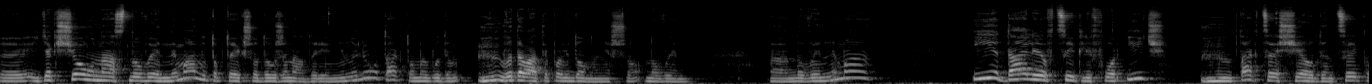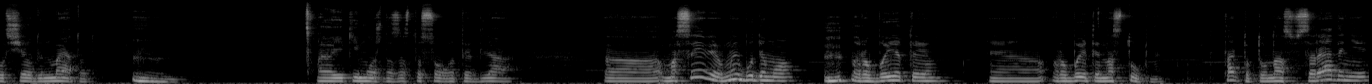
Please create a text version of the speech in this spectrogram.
е, якщо у нас новин нема, ну тобто, якщо довжина дорівнює нулю, так, то ми будемо видавати повідомлення, що новин, е, новин нема. І далі в циклі for each, так, це ще один цикл, ще один метод, е, який можна застосовувати для е, масивів, ми будемо робити, е, робити наступне. Так, тобто у нас всередині,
